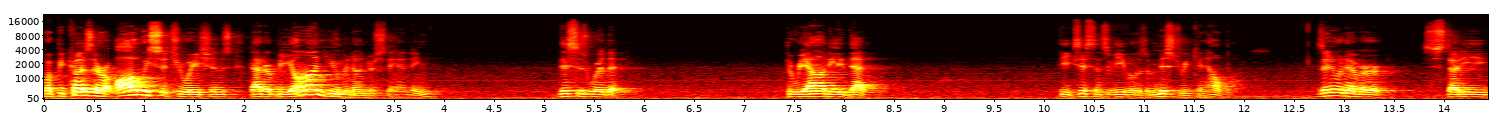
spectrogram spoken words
But because there are always situations that are beyond human understanding, this is where the, the reality that the existence of evil is a mystery can help us. Has anyone ever studied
